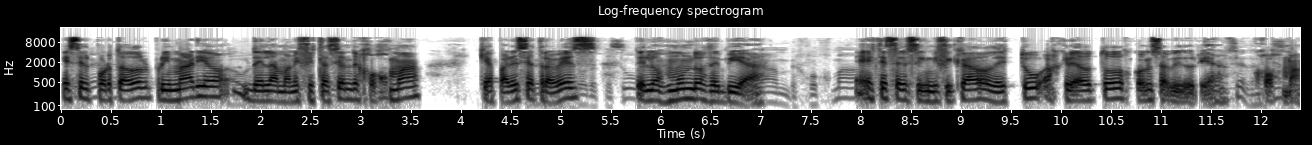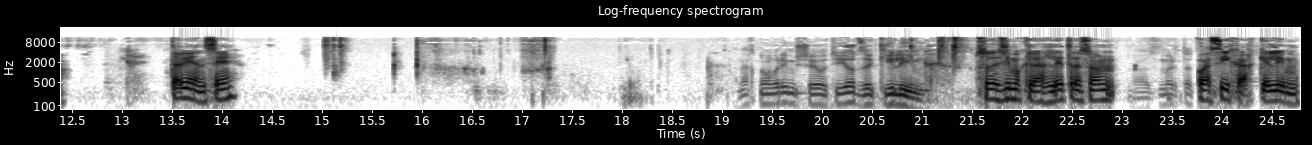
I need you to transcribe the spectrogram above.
es el portador primario de la manifestación de Jochma que aparece a través de los mundos de Bia. Este es el significado de tú has creado todos con sabiduría. Jochma. Está bien, ¿sí? Nosotros decimos que las letras son vasijas, kelim.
